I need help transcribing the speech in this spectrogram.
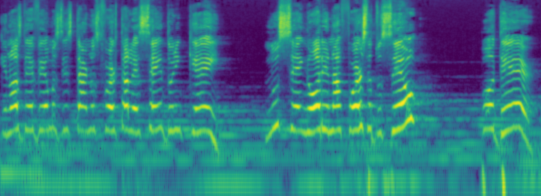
que nós devemos estar nos fortalecendo em quem? No Senhor e na força do seu poder.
